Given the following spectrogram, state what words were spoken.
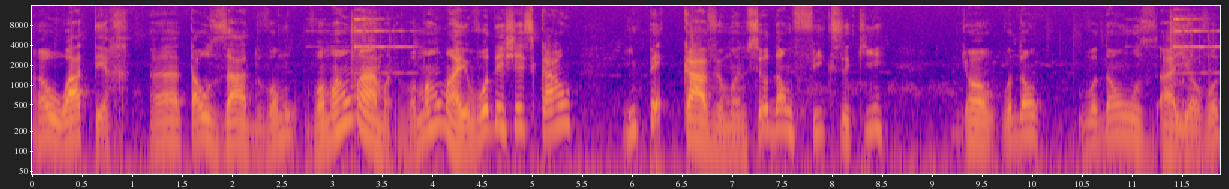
Ah, o water ah, tá usado. Vamos, vamos arrumar, mano. Vamos arrumar. Eu vou deixar esse carro impecável, mano. Se eu dar um fix aqui, ó, vou dar um, vou dar uns, aí, ó, vou,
